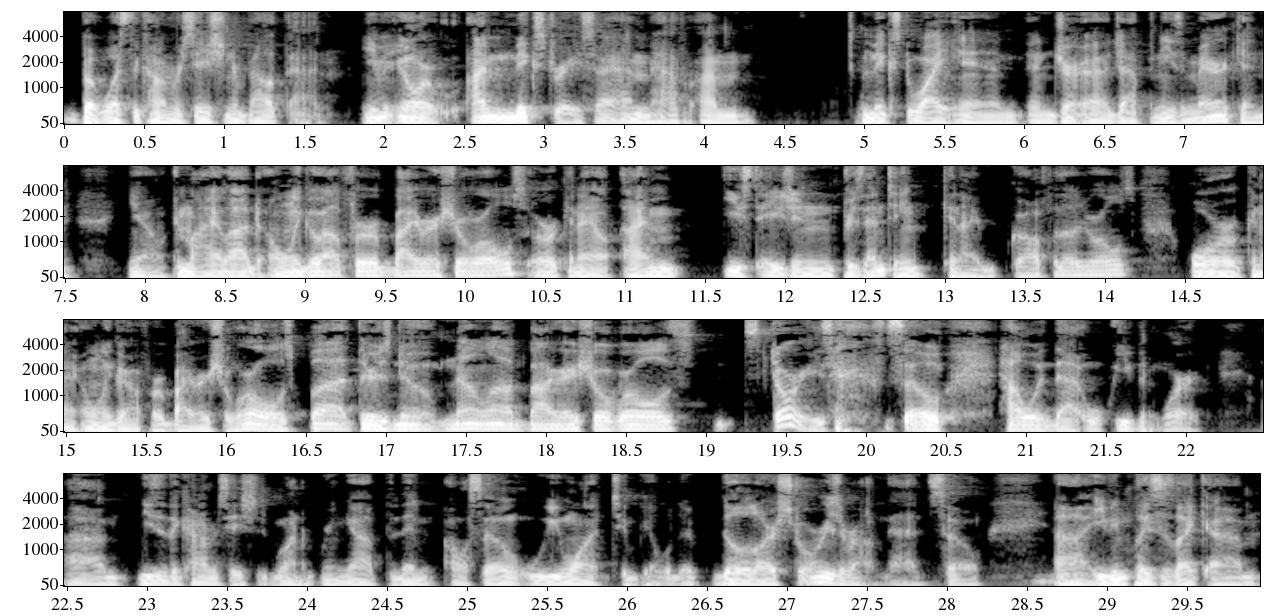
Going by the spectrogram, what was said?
But what's the conversation about that? Even, or I'm mixed race. I, I'm half. I'm mixed white and and uh, Japanese American. You know, am I allowed to only go out for biracial roles, or can I? I'm East Asian presenting, can I go out for those roles? Or can I only go out for biracial roles? But there's no not a lot of biracial roles stories. so how would that even work? Um, these are the conversations we want to bring up. And then also we want to be able to build our stories around that. So uh, even places like um,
